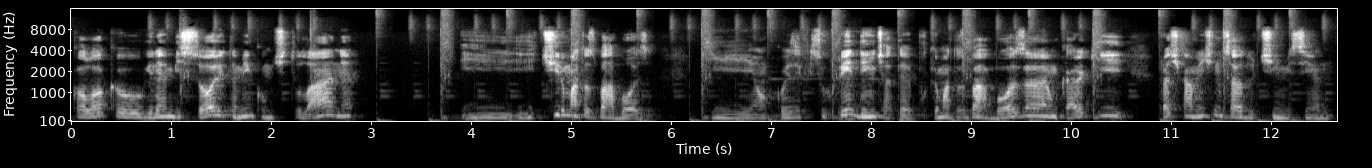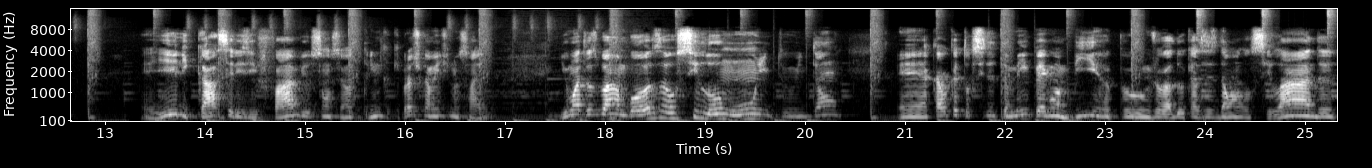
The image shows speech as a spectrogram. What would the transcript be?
coloca o Guilherme Bissoli também como titular, né? E, e tira o Matheus Barbosa que é uma coisa que surpreendente até, porque o Matheus Barbosa é um cara que praticamente não saiu do time esse ano. É ele, Cáceres e Fábio são uma trinca que praticamente não saíram. E o Matheus Barbosa oscilou muito, então é, acaba que a torcida também pega uma birra por um jogador que às vezes dá uma oscilada,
